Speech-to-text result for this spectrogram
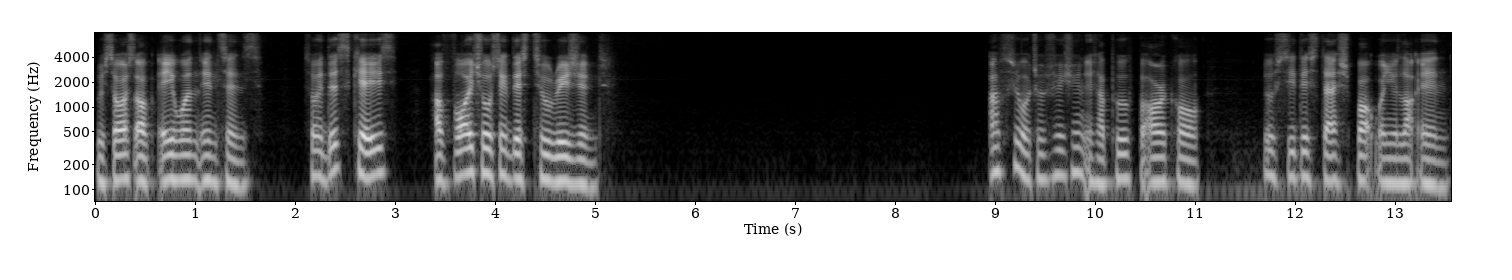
resource of A1 instance. So in this case, avoid choosing these two regions. After your registration is approved by Oracle, you'll see this dashboard when you log in.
